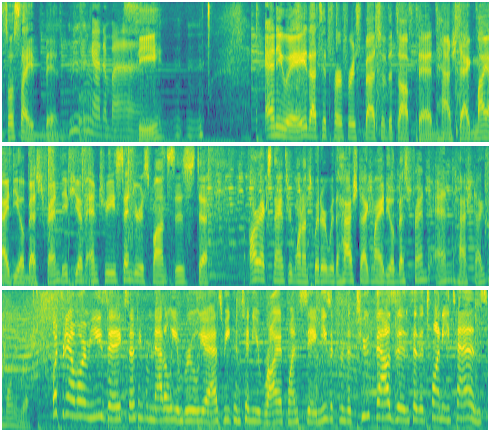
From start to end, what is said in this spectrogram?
So side bed. Mm, nga naman. See? Anyway, that's it for our first batch of the top 10. Hashtag my ideal best friend. If you have entries, send your responses to RX931 on Twitter with the hashtag my ideal best friend and hashtag the morning rush. But for now, more music. Something from Natalie Imbruglia as we continue Riot Wednesday. Music from the 2000s and the 2010s.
